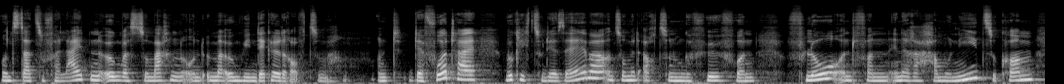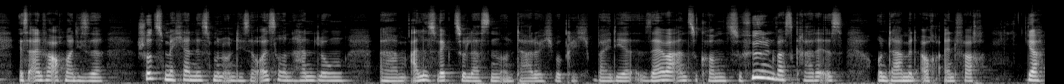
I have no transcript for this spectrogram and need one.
uns dazu verleiten, irgendwas zu machen und immer irgendwie einen Deckel drauf zu machen. Und der Vorteil wirklich zu dir selber und somit auch zu einem Gefühl von Flow und von innerer Harmonie zu kommen, ist einfach auch mal diese Schutzmechanismen und diese äußeren Handlungen ähm, alles wegzulassen und dadurch wirklich bei dir selber anzukommen, zu fühlen, was gerade ist und damit auch einfach ja,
